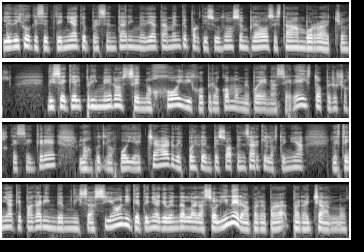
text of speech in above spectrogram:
le dijo que se tenía que presentar inmediatamente porque sus dos empleados estaban borrachos. Dice que él primero se enojó y dijo, pero ¿cómo me pueden hacer esto? Pero ellos que se creen, los, los voy a echar. Después empezó a pensar que los tenía, les tenía que pagar indemnización y que tenía que vender la gasolinera para, para echarlos.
